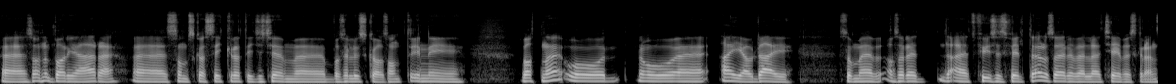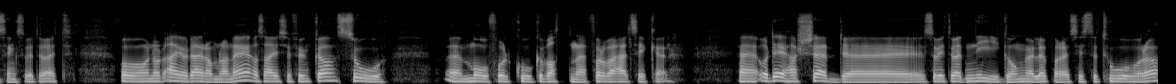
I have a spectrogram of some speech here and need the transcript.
sånne barrierer eh, som skal sikre at det ikke kommer basillusker og sånt inn i vannet. Og, og ei av de som er Altså det, er et fysisk filter, og så er det vel kjemisk rensing, så vidt jeg vet. Og når en av de ramler ned, altså ikke funker, så må folk koke vannet for å være helt sikre. Og det har skjedd så vidt jeg vet, ni ganger i løpet av de siste to åra.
